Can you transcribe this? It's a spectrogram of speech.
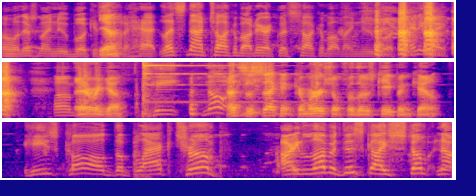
Oh, there's my new book. It's Yeah? not a hat. Let's not talk about Eric. Let's talk about my new book. Anyway, um, There we go. he no. That's the second commercial for those keeping count. He's called the Black Trump. I love it. This guy stump. Now,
